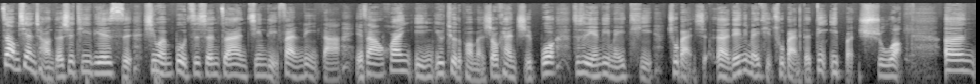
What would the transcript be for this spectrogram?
在我们现场的是 TBS 新闻部资深专案经理范丽达，也非常欢迎 YouTube 的朋友们收看直播。这是联立媒体出版社呃联立媒体出版的第一本书啊，嗯。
